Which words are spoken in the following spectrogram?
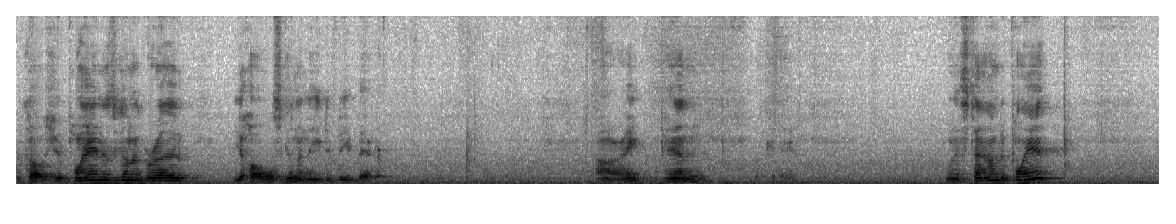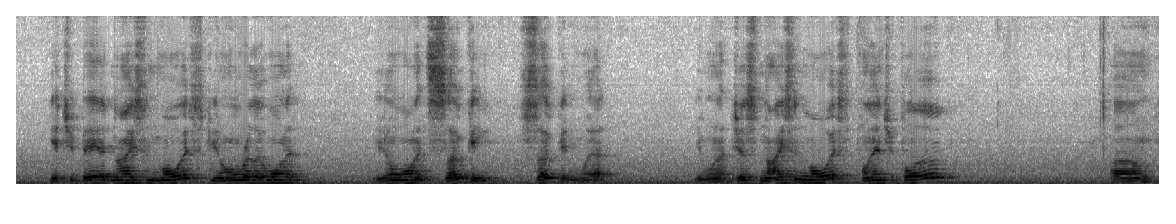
because your plant is gonna grow, your hole's gonna need to be bigger. All right, and when it's time to plant, get your bed nice and moist. You don't really want it, you don't want it soaking, soaking wet. You want it just nice and moist, plant your plug. Um,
